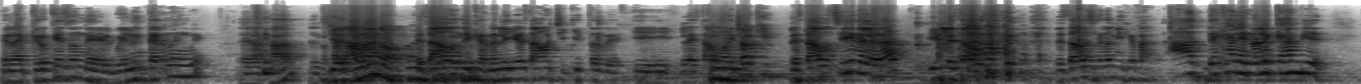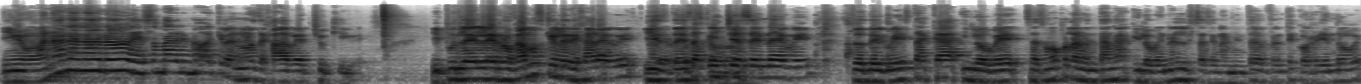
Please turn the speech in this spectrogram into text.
En la creo que es donde el güey lo internan, güey. Eh, Ajá. El- Yo estaba, uno. estaba donde mi carnal y yo estábamos chiquitos, güey. Y le estábamos Como diciendo- Chucky. Le estábamos, sí, de la edad. Y le estábamos, le estábamos diciendo a mi jefa, ah, déjale, no le cambies. Y mi mamá, no, no, no, no, esa madre no, que la no nos dejaba ver Chucky, güey. Y pues le, le rogamos que le dejara, güey. Y ver, está pues, esa pinche cabrón. escena, güey, donde el güey está acá y lo ve, se asoma por la ventana y lo ve en el estacionamiento de enfrente corriendo, güey.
